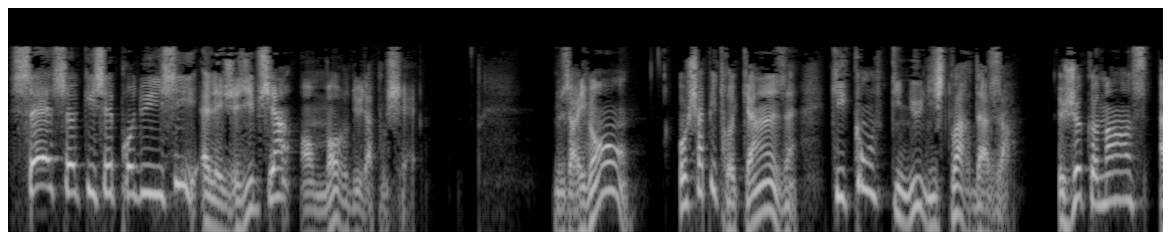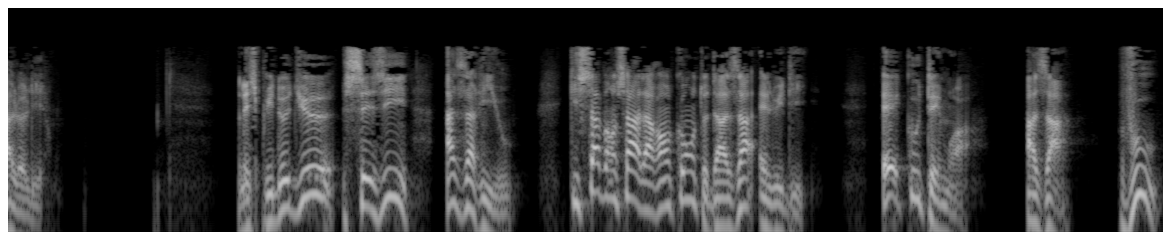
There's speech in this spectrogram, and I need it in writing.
C'est ce qui s'est produit ici, et les Égyptiens ont mordu la poussière. Nous arrivons au chapitre 15 qui continue l'histoire d'Asa. Je commence à le lire. L'Esprit de Dieu saisit Azariou, qui s'avança à la rencontre d'Asa et lui dit, Écoutez-moi, Asa, vous,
